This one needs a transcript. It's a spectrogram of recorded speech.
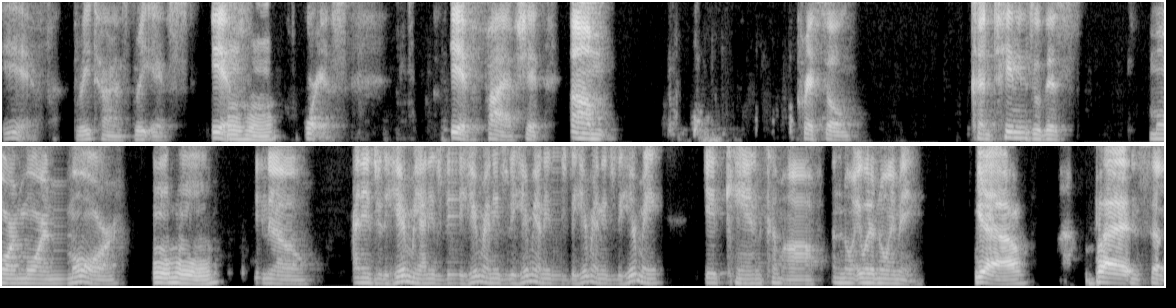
if, three times, three ifs, if, Mhm. four ifs, if five, shit. Um, Crystal continues with this more and more and more, Mm-hmm. you know, I need you to hear me. I need you to hear me. I need you to hear me. I need you to hear me. I need you to hear me. It can come off annoy. It would annoy me. Yeah. But And so,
